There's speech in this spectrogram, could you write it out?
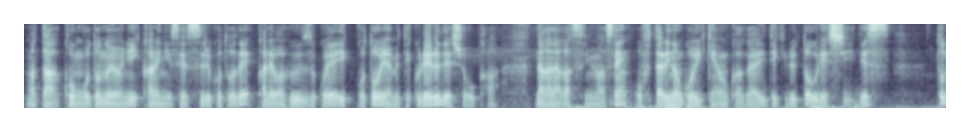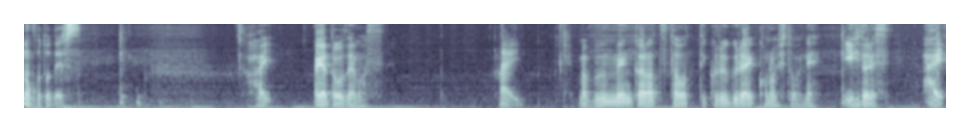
また、今後どのように彼に接することで彼は風俗へ行くことをやめてくれるでしょうか長々すみません。お二人のご意見をお伺いできると嬉しいです。とのことです。はい。ありがとうございます。はい。まあ、文面から伝わってくるぐらい、この人はね、いい人です。はい。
